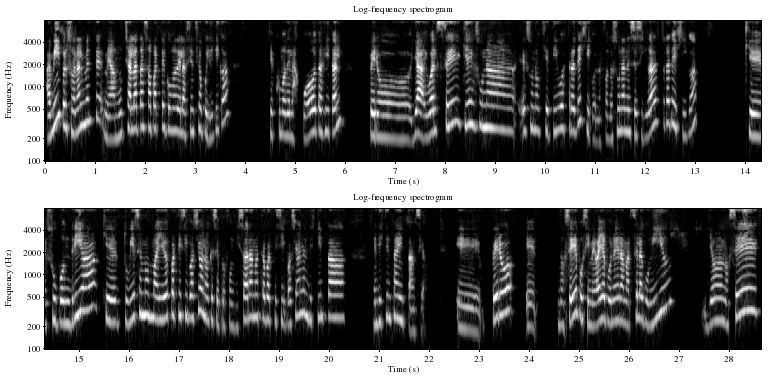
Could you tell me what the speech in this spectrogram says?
A mí personalmente me da mucha lata esa parte como de la ciencia política, que es como de las cuotas y tal, pero ya, igual sé que es una, es un objetivo estratégico, en el fondo, es una necesidad estratégica que supondría que tuviésemos mayor participación o que se profundizara nuestra participación en distintas, en distintas instancias. Eh, pero eh, no sé, pues si me vaya a poner a Marcela Cubillo, yo no sé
